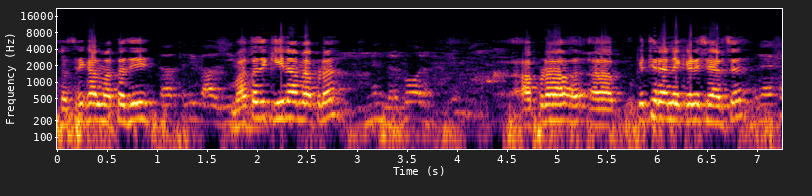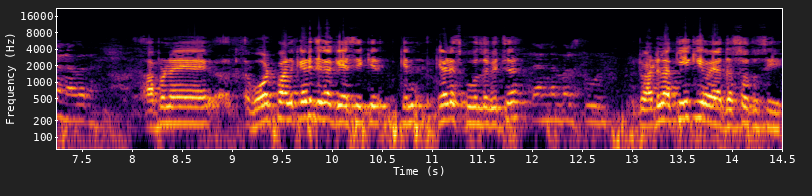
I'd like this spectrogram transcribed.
ਸਤਿ ਸ੍ਰੀ ਅਕਾਲ ਮਾਤਾ ਜੀ। ਸਤਿ ਸ੍ਰੀ ਅਕਾਲ ਜੀ। ਮਾਤਾ ਜੀ ਕੀ ਨਾਮ ਹੈ ਆਪਣਾ? ਮਹਿੰਦਰ ਕੌਰ। ਆਪਣਾ ਅ, ਕਿੱਥੇ ਰਹਿੰਦੇ? ਕਿਹੜੇ ਸ਼ਹਿਰ 'ਚ? ਨਗਰ ਆਪਣੇ ਵੋਟ ਪਾਣ ਕਿਹੜੀ ਜਗ੍ਹਾ ਗਏ ਸੀ? ਕਿ- ਕਿਨ- ਕਿਹੜੇ ਸਕੂਲ ਦੇ ਵਿੱਚ? ਤਿੰਨ ਨੰਬਰ ਸਕੂਲ। ਤੁਹਾਡੇ ਨਾਲ ਕੀ ਕੀ ਹੋਇਆ? ਦੱਸੋ ਤੁਸੀਂ।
